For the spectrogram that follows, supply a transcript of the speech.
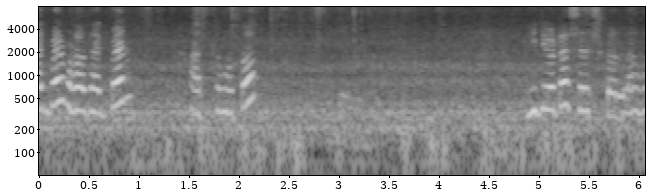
থাকবেন, ভালো থাকবেন। আজকে মতো ভিডিওটা শেষ করলাম।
